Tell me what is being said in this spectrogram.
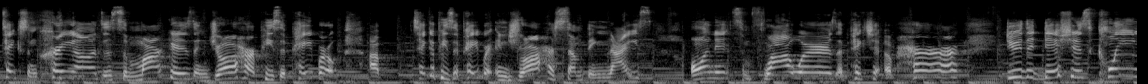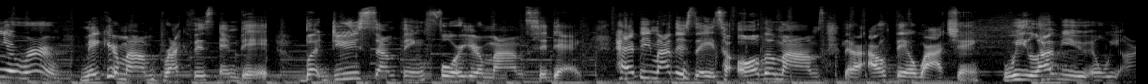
Take some crayons and some markers and draw her a piece of paper. Uh, take a piece of paper and draw her something nice on it, some flowers, a picture of her. Do the dishes, clean your room, make your mom breakfast in bed, but do something for your mom today. Happy Mother's Day to all the moms that are out there watching. We love you and we are.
